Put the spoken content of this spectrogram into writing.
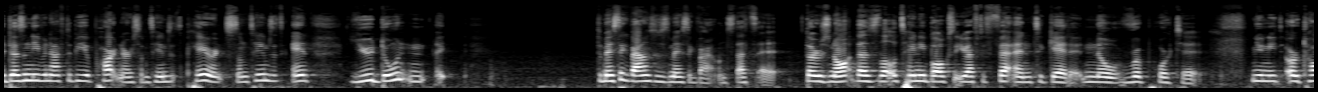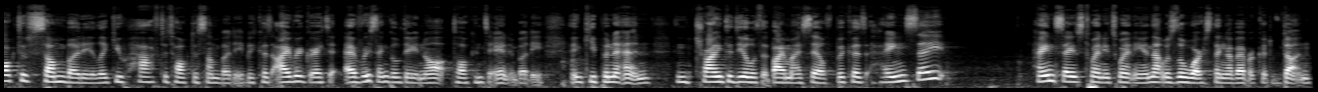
It doesn't even have to be a partner. Sometimes it's parents, sometimes it's. And you don't. Domestic violence is domestic violence. That's it. There's not this little tiny box that you have to fit in to get it. No, report it. You need or talk to somebody. Like you have to talk to somebody because I regret it every single day not talking to anybody and keeping it in and trying to deal with it by myself because hindsight hindsight's 2020 and that was the worst thing I've ever could have done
